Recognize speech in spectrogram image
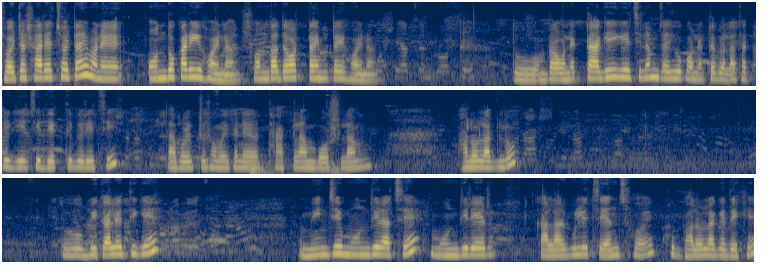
ছয়টা সাড়ে ছয়টায় মানে অন্ধকারই হয় না। সন্ধ্যা দেওয়ার টাইমটাই হয় না। তো আমরা অনেকটা আগেই গিয়েছিলাম। যাই হোক, অনেকটা বেলা থাকতে গিয়েছি, দেখতে পেরেছি। তারপর একটু সময় এখানে থাকলাম, বসলাম। ভালো লাগল। তো বিকালের দিকে মেন যে মন্দির আছে, মন্দিরের কালারগুলি চেঞ্জ হয়, খুব ভালো লাগে দেখে।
